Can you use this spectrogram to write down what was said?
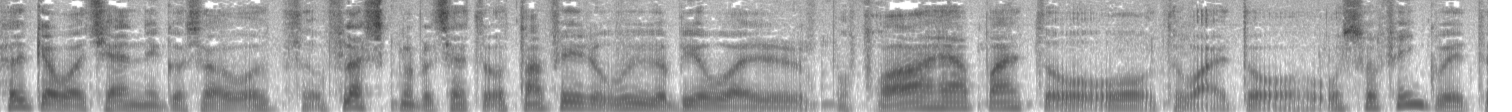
Helga var kjenning og så, og, og fleskene ble sett utenfor, og vi var bjøver på fra her på et, og, og, og, vet, og, og så fikk vi et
